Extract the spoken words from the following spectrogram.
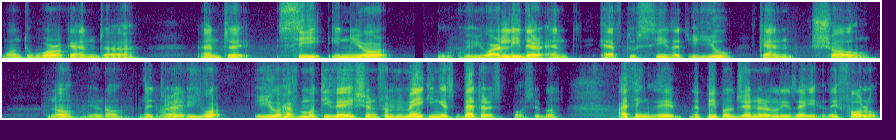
want to work and uh, and uh, see in your you are leader and have to see that you can show no you know that you, Right. you are you have motivation for making as better as possible. I think the the people generally they they follow.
